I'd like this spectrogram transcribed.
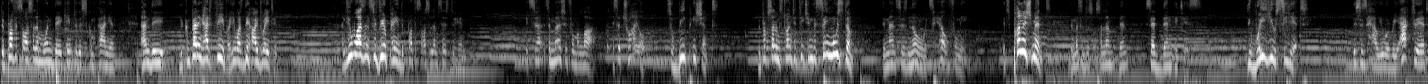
The Prophet ﷺ one day came to this companion and the, the companion had fever. He was dehydrated. And he was in severe pain. The Prophet ﷺ says to him, it's a, it's a mercy from Allah. It's a trial. So be patient. The Prophet ﷺ is trying to teach him the same wisdom. The man says, No, it's hell for me. It's punishment. The Messenger ﷺ then said, Then it is. The way you see it, this is how you will react to it,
